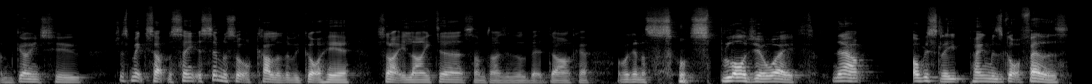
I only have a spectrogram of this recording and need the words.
I'm going to just mix up the same, a similar sort of colour that we've got here, slightly lighter, sometimes a little bit darker, and we're going to sort of splodge away. Now, obviously, penguins got feathers,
